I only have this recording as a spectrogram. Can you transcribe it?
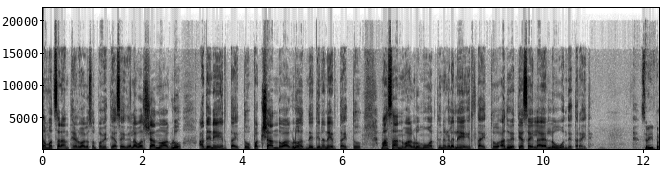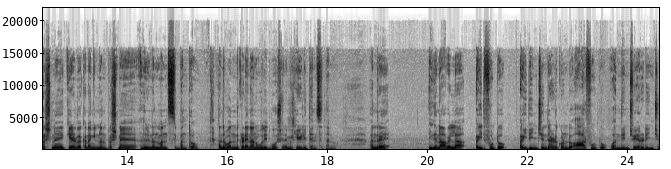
ಸಂವತ್ಸರ ಅಂತ ಹೇಳುವಾಗ ಸ್ವಲ್ಪ ವ್ಯತ್ಯಾಸ ಇದೆ. ಅಲ್ಲ, ವರ್ಷ ಅನ್ನುವಾಗಲೂ ಅದೇನೇ ಇರ್ತಾಯಿತ್ತು ಪಕ್ಷ ಅನ್ನುವಾಗಲೂ ಹದಿನೈದು ದಿನನೇ ಇರ್ತಾಯಿತ್ತು ಮಾಸ ಅನ್ನುವಾಗಲೂ ಮೂವತ್ತು ದಿನಗಳನ್ನೇ ಇರ್ತಾಯಿತ್ತು ಅದು ವ್ಯತ್ಯಾಸ ಇಲ್ಲ, ಎಲ್ಲವೂ ಒಂದೇ ಥರ ಇದೆ. ಸರ್, ಈ ಪ್ರಶ್ನೆ ಕೇಳಬೇಕಾ? ನಂಗೆ ಇನ್ನೊಂದು ಪ್ರಶ್ನೆ, ಅಂದರೆ ಇನ್ನೊಂದು ಮನಸ್ಸಿಗೆ ಬಂತು. ಅಂದರೆ ಒಂದು ಕಡೆ ನಾನು ಓದಿದ ಬಹುಶಃ ನಿಮಗೆ ಹೇಳಿದ್ದೆ ಅನಿಸುತ್ತೆ ನಾನು. ಅಂದರೆ ಈಗ ನಾವೆಲ್ಲ ಐದು ಫೂಟು ಐದು ಇಂಚಿಂದ ಹಿಡ್ಕೊಂಡು ಆರು ಫೂಟು ಒಂದು ಇಂಚು ಎರಡು ಇಂಚು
